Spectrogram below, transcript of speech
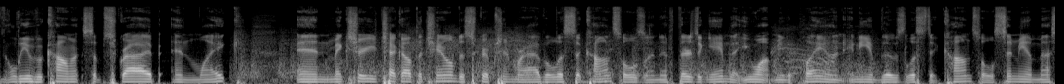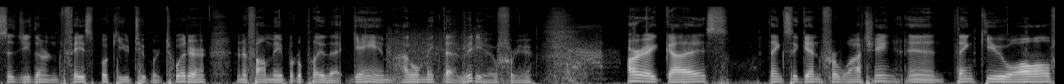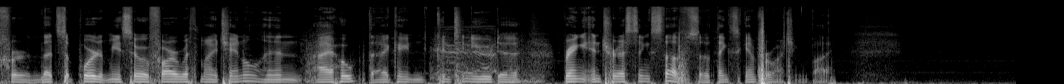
leave a comment, subscribe, and like. And make sure you check out the channel description where I have a list of consoles. And if there's a game that you want me to play on any of those listed consoles, send me a message either on Facebook, YouTube, or Twitter. And if I'm able to play that game, I will make that video for you. Alright, guys. Thanks again for watching. And thank you all for that supported me so far with my channel. And I hope that I can continue to bring interesting stuff. So thanks again for watching. Bye.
